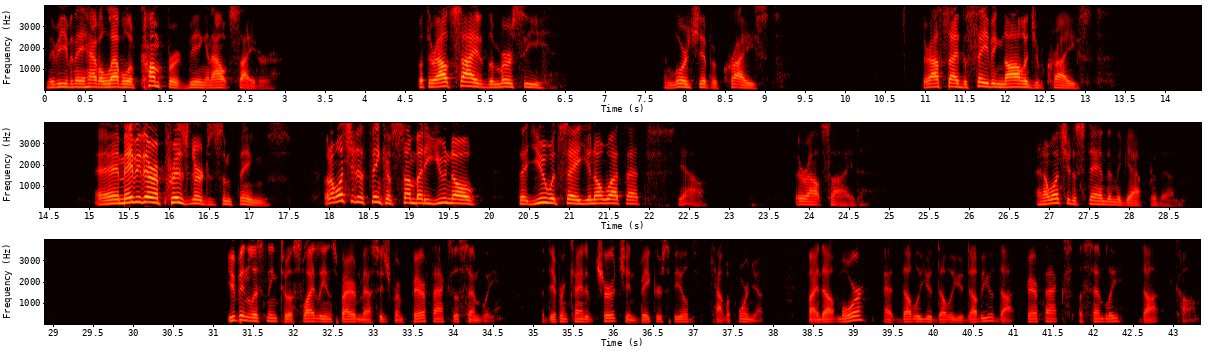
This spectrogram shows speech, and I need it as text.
Maybe even they have a level of comfort being an outsider. But they're outside of the mercy and lordship of Christ. They're outside the saving knowledge of Christ. And maybe they're a prisoner to some things. But I want you to think of somebody you know that you would say, you know what, that, yeah, they're outside. And I want you to stand in the gap for them. You've been listening to a slightly inspired message from Fairfax Assembly, a different kind of church in Bakersfield, California. Find out more at www.fairfaxassembly.com.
